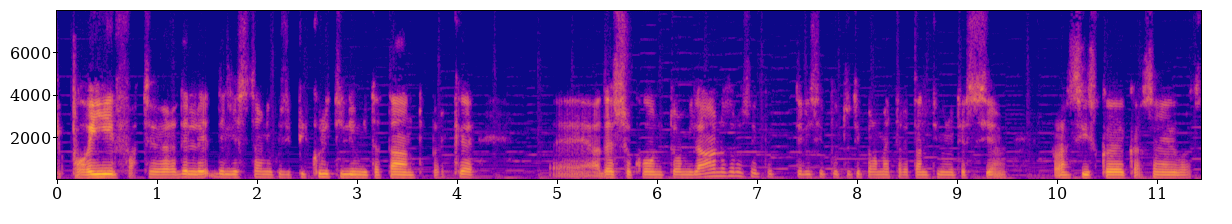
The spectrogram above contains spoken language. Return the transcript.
e poi il fatto di avere delle, degli esterni così piccoli ti limita tanto perché eh, adesso contro Milano te, sei, te, li sei potuti permettere tanti minuti assieme, Francisco e Carson Edwards.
